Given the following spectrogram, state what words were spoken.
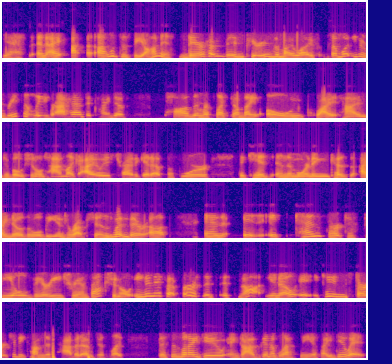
Yes, and I, I I will just be honest. There have been periods of my life, somewhat even recently, where I had to kind of pause and reflect on my own quiet time, devotional time. Like I always try to get up before the kids in the morning because I know there will be interruptions when they're up. And it, it can start to feel very transactional, even if at first it's, it's not, you know, it, it can start to become this habit of just like, this is what I do and God's going to bless me if I do it.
